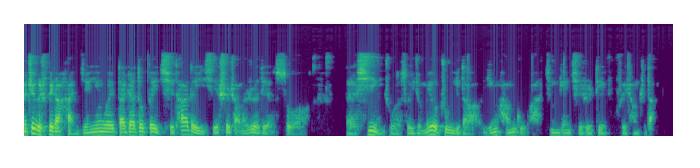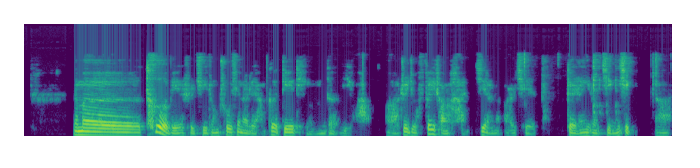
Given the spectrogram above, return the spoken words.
那这个是非常罕见，因为大家都被其他的一些市场的热点所呃吸引住了，所以就没有注意到银行股啊，今天其实跌幅非常之大。那么特别是其中出现了两个跌停的银行啊，这就非常罕见了，而且给人一种警醒啊。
